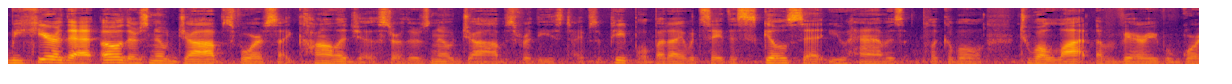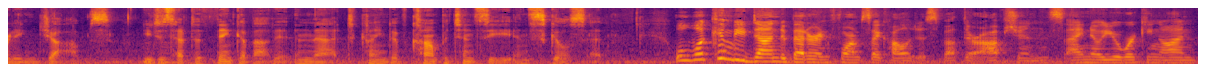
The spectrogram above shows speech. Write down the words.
we hear that oh there's no jobs for psychologists or there's no jobs for these types of people but i would say the skill set you have is applicable to a lot of very rewarding jobs. You just have to think about it in that kind of competency and skill set. Well what can be done to better inform psychologists about their options? I know you're working on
